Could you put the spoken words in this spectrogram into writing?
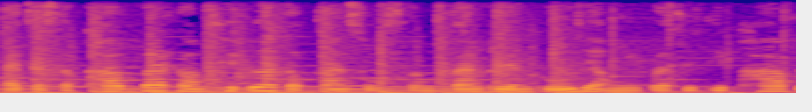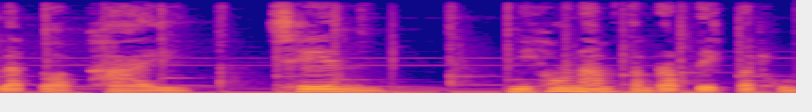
และจัดสภาพแวดล้อมที่เอื้อต่อการส่งเสริมการเรียนรู้อย่างมีประสิทธิภาพและปลอดภัย เช่น มีห้องน้ำสำหรับเด็กปฐม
